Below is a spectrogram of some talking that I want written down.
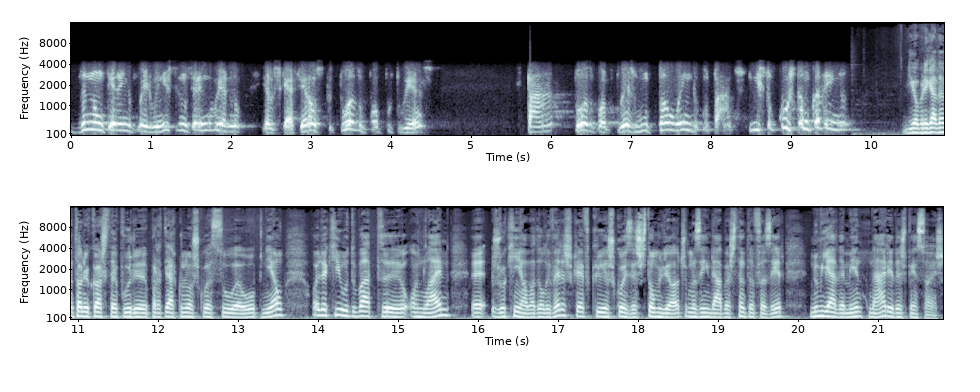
de não terem o primeiro-ministro e não serem governo. Eles esqueceram-se que todo o povo português está, todo o povo português votou em deputados. Isto custa um bocadinho. E obrigado, António Costa, por eh, partilhar connosco a sua opinião. Olha aqui o debate eh, online. Eh, Joaquim Almada Oliveira escreve que as coisas estão melhores, mas ainda há bastante a fazer, nomeadamente na área das pensões.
